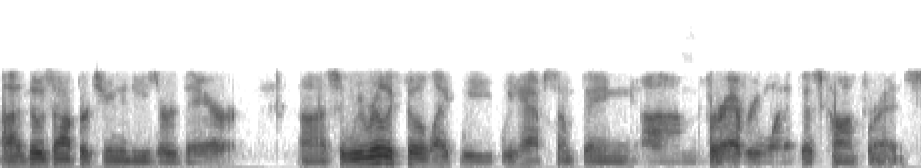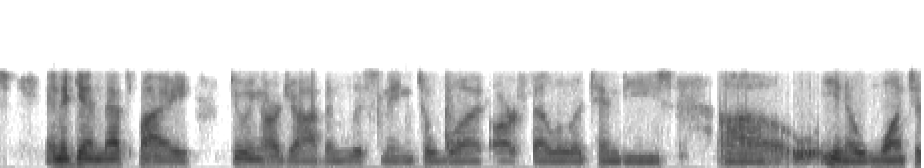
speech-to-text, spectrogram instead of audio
uh, those opportunities are there. Uh, so we really feel like we we have something um, for everyone at this conference. And again, that's by doing our job and listening to what our fellow attendees, uh, you know, want to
